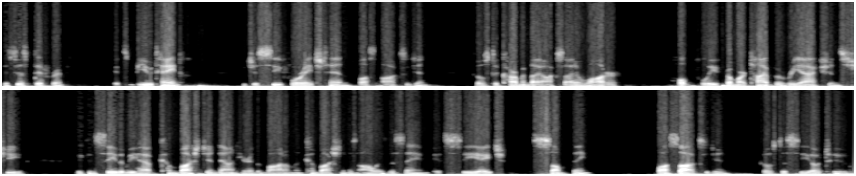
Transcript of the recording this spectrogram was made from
It's just different. It's butane, which is C4H10 plus oxygen, goes to carbon dioxide and water. Hopefully, from our type of reactions sheet, we can see that we have combustion down here at the bottom, and combustion is always the same. It's CH something plus oxygen goes to CO2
